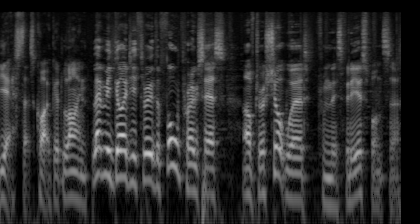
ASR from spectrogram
Yes, that's quite a good line. Let me guide you through the full process after a short word from this video sponsor.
